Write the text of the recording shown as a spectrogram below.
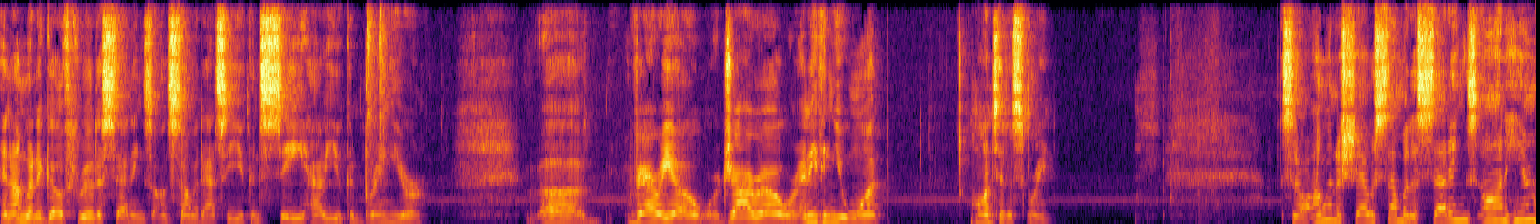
And I'm going to go through the settings on some of that so you can see how you can bring your uh, Vario or gyro or anything you want onto the screen. So I'm going to show some of the settings on here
